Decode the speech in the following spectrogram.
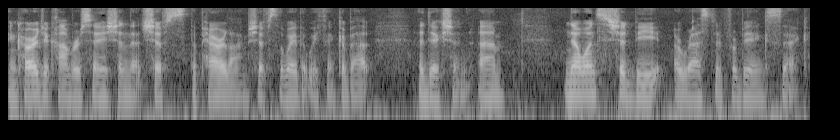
encourage a conversation that shifts the paradigm, shifts the way that we think about addiction. Um, no one should be arrested for being sick.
